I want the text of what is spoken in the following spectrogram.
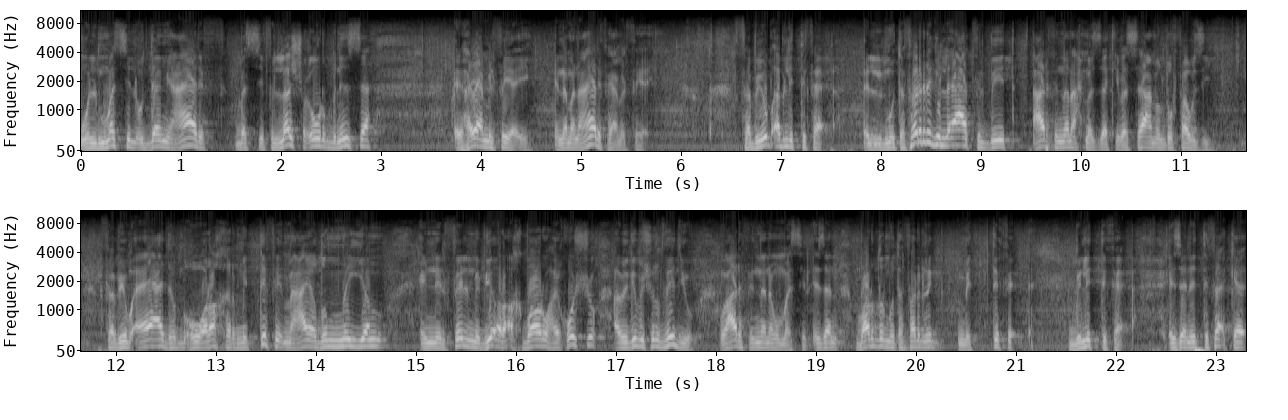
والممثل اللي قدامي عارف بس في اللا شعور بننسى هيعمل فيا إيه. إنما أنا عارف هيعمل فيا إيه. فبيبقى بالاتفاق المتفرج اللي قاعد في البيت عارف إن أنا أحمد زكي بس هعمل دور فوزي. فبيبقى قاعد هو راخر متفق معايا ضمنيا إن الفيلم بيقرأ أخباره هيخشه أو يجيب شريط فيديو. وعارف إن أنا ممثل. اذا برضه المتفرج متفق بالاتفاق. اذا الاتفاق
